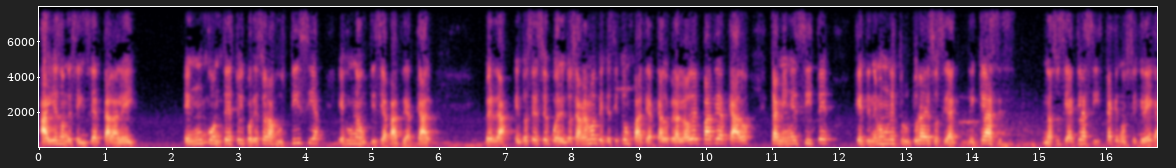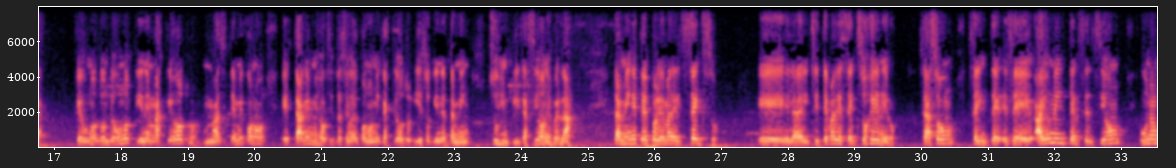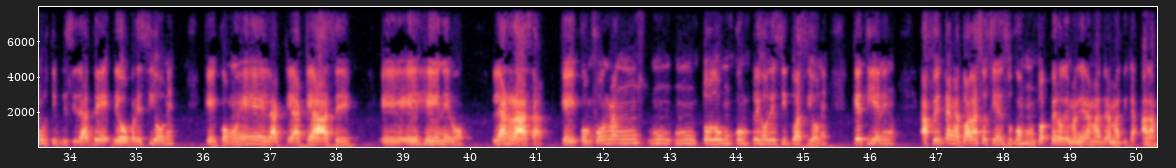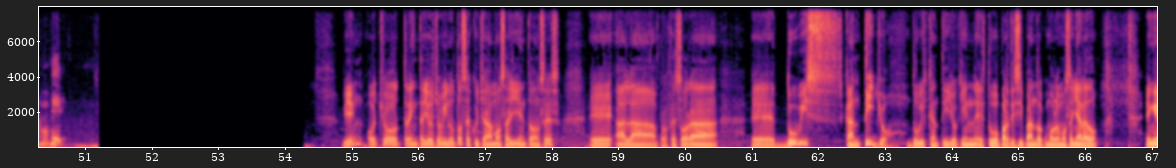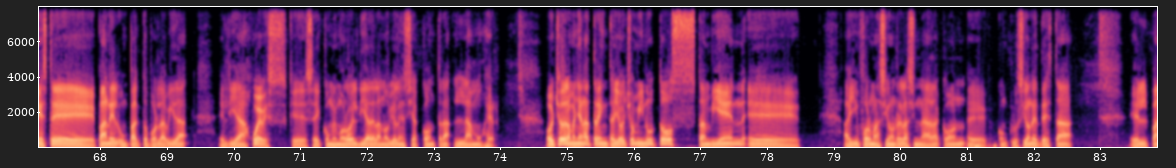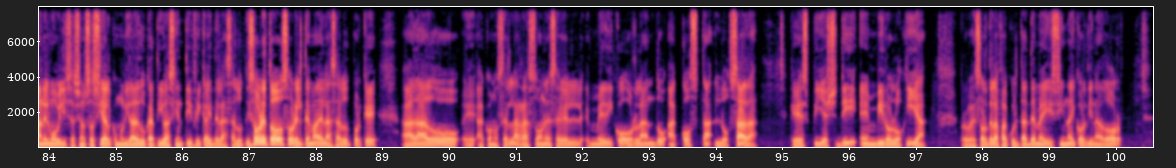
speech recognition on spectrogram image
ahí es donde se inserta la ley, en un contexto y por eso la justicia es una justicia patriarcal, ¿verdad? Entonces, es bueno. Entonces hablamos de que existe un patriarcado, pero al lado del patriarcado también existe que tenemos una estructura de sociedad de clases, una sociedad clasista que nos segrega, que uno, donde uno tiene más que otro, más sistema económico, están en mejor situación económica que otros y eso tiene también sus implicaciones, ¿verdad? También está el problema del sexo, eh, el sistema de sexo-género. O sea, son, hay una intersección, una multiplicidad de, opresiones que como es la, clase, eh, el género, la raza, que conforman todo un complejo de situaciones que tienen, afectan a toda la sociedad en su conjunto, pero de manera más dramática a las mujeres. Bien, 8.38 minutos. Escuchábamos ahí entonces eh, a la profesora eh, Dubis Cantillo, Dubis Cantillo, quien estuvo participando, como lo hemos señalado, en este panel Un Pacto por la Vida el día jueves, que se conmemoró el Día de la No Violencia contra la Mujer. 8 de la mañana, 38 minutos. También eh, hay información relacionada con conclusiones de esta el panel Movilización Social, Comunidad Educativa, Científica y de la Salud. Y sobre todo sobre el tema de la salud, porque ha dado eh, a conocer las razones el médico Orlando Acosta Lozada, que es PhD en virología, profesor de la Facultad de Medicina y coordinador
